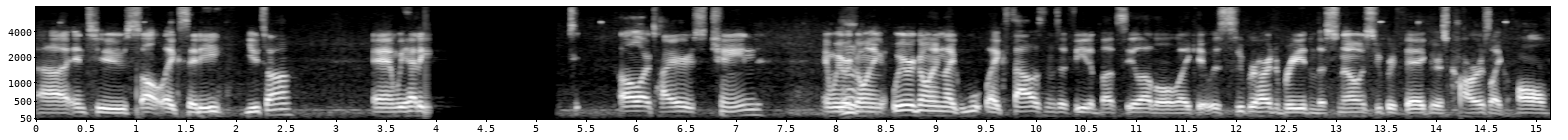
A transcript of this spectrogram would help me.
uh, into Salt Lake City, Utah, and we had to t- all our tires chained and we were Mm. going we were going like w- like thousands of feet above sea level like it was super hard to breathe and the snow is super thick there's cars like all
